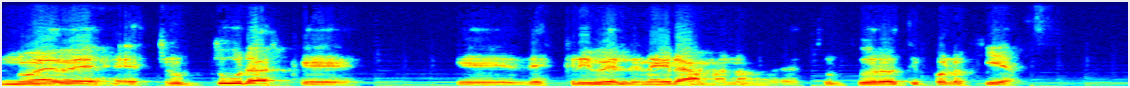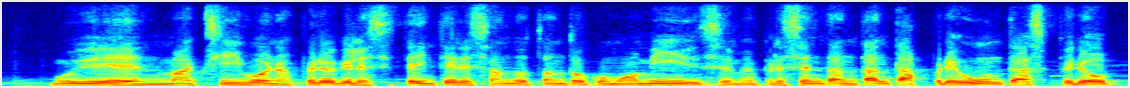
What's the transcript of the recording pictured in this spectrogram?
nueve estructuras que, que describe el enegrama, ¿no? Estructura o tipologías. Muy bien, Maxi. Bueno, espero que les esté interesando tanto como a mí. Se me presentan tantas preguntas, pero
